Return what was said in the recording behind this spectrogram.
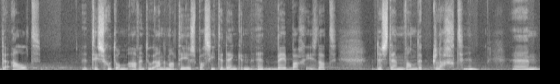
De alt, het is goed om af en toe aan de Matthäuspassie te denken, bij Bach is dat de stem van de klacht. Um,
